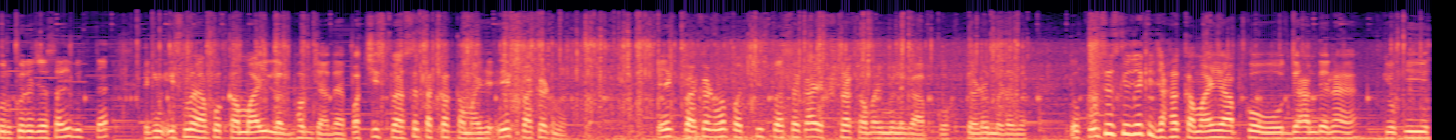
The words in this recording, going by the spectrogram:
कुरकुरे जैसा ही बिकता है, लेकिन इसमें आपको कमाई लगभग ज़्यादा है। पच्चीस पैसे तक का कमाई है, एक पैकेट में। एक पैकेट में पच्चीस पैसे का एक्स्ट्रा कमाई मिलेगा आपको टेढ़े मेढ़े में। तो कोशिश कीजिए कि जहाँ कमाई है आपको, वो ध्यान देना है। क्योंकि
